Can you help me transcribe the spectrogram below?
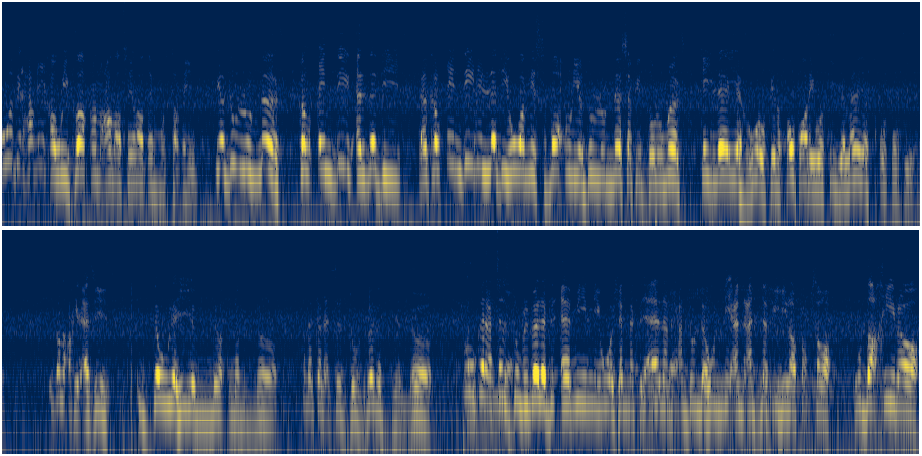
هو في الحقيقة وفاقا على صراط مستقيم. يدل الناس كالقنديل الذي كالقنديل الذي هو مصباح يدل الناس في الظلمات كي لا يهووا في الحفر وكي لا يسقطوا فيها. إذا أخي العزيز الدولة هي منا إحنا منا إحنا كنعتزوا بالبلد ديالنا. وكنعتزوا بالبلد الامين اللي هو جنة العالم. الحمد لله والنعم عندنا فيه لا تحصى. وذخيره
